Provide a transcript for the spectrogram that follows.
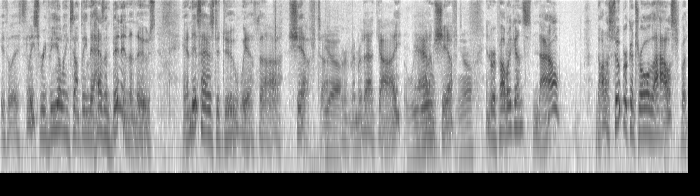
it's, at least revealing something that hasn't been in the news, and this has to do with uh, Schiff. Uh, Yeah. remember that guy, We Adam do. Schiff, Yeah. and the Republicans now not a super control of the House, but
